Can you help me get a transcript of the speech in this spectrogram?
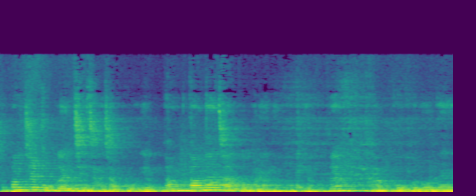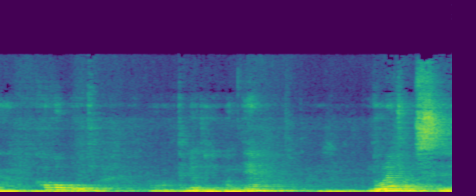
첫 번째 곡은 제 자작곡이었던 떠나자고라는 곡이었고요. 다음 곡으로는 커버곡 어, 들려드릴 건데요. 음, 노라 존스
